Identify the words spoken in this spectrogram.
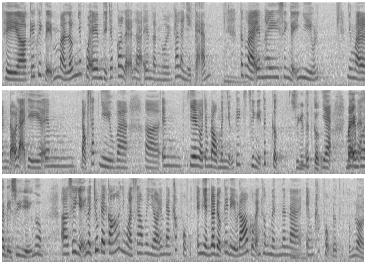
thì ờ, cái khuyết điểm mà lớn nhất của em thì chắc có lẽ là em là người khá là nhạy cảm. Tức là em hay suy nghĩ nhiều lắm nhưng mà đổi lại thì em đọc sách nhiều và ờ, em gieo vào trong đầu mình những cái suy nghĩ tích cực. Suy nghĩ tích cực. Dạ. Mà Nên em là- có hay bị suy diễn không? À, suy diễn là trước đây có nhưng mà sao bây giờ em đang khắc phục. Em nhìn ra được cái điều đó của bản thân mình nên là em khắc phục được. Đúng rồi.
